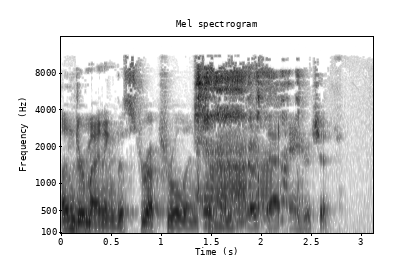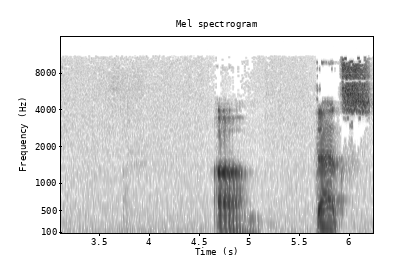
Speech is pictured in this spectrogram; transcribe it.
undermining the structural integrity of that handkerchief. um, that's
